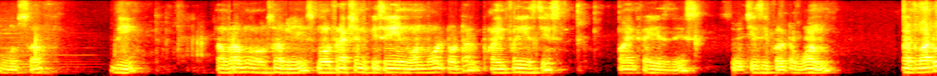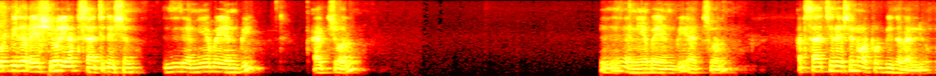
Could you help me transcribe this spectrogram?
moles of B. Number of moles of A is mole fraction. If we say in one mole total, 0.5 is this, 0.5 is this, so which is equal to 1. But what would be the ratio at saturation? This is Na by Nb actual. This is Na by Nb actual. At saturation, what would be the value?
